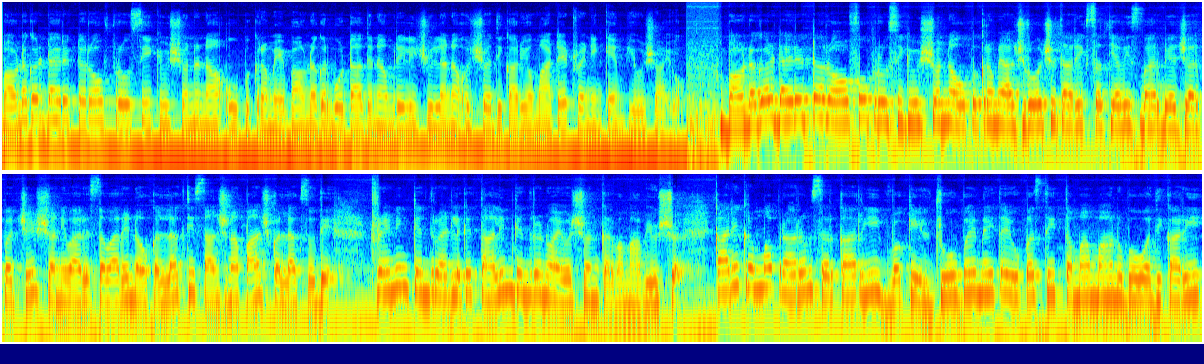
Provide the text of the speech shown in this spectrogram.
ભાવનગર ડાયરેક્ટર ઓફ પ્રોસિક્યુશનના ઉપક્રમે ભાવનગર બોટાદ અને અમરેલી જિલ્લાના ઉચ્ચ અધિકારીઓ માટે ટ્રેનિંગ કેમ્પ યોજાયો. ભાવનગર ડાયરેક્ટર ઓફ પ્રોસિક્યુશનના ઉપક્રમે આજરોજ તારીખ સત્યાવીસ બાર બે હજાર પચીસ શનિવારે સવારે નવ કલાકથી સાંજના પાંચ કલાક સુધી ટ્રેનિંગ કેન્દ્ર એટલે કે તાલીમ કેન્દ્રનું આયોજન કરવામાં આવ્યું છે. કાર્યક્રમમાં પ્રારંભ સરકારી વકીલ ધ્રુવભાઈ મહેતાએ ઉપસ્થિત તમામ મહાનુભાવો અધિકારી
